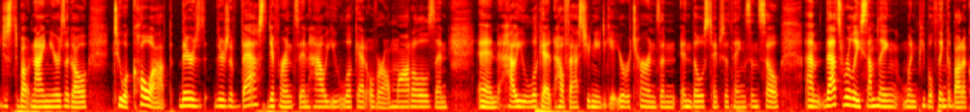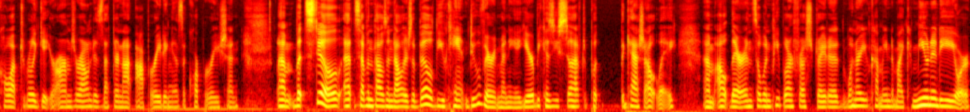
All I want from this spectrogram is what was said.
just about nine years ago to a co-op, there's there's a vast difference in how you look at overall models and and how you look at how fast you need to get your returns and and those types of things. And so um, that's really something when people think about a co-op to really get your arms around is that they're not operating as a corporation. Um, but still, at seven thousand dollars a build, you can't do very many a year because you still have to put the cash outlay um, out there. And so when people are frustrated, when are you coming to my community or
